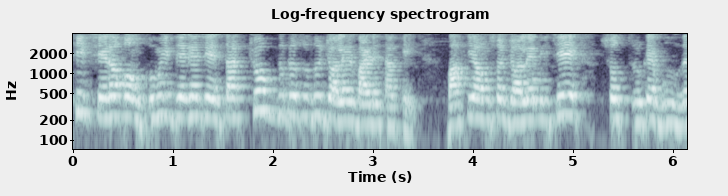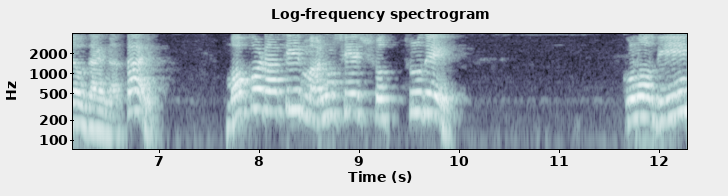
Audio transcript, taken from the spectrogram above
ঠিক সেরকম কুমির দেখেছেন তার চোখ দুটো শুধু জলের বাইরে থাকে। বাকি অংশ জলের নিচে শত্রুকে বুঝতেও দেয় না। তাই মকর রাশির মানুষের শত্রুদের কোনো দিন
